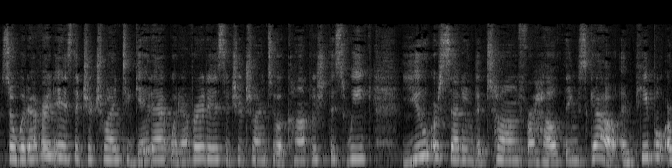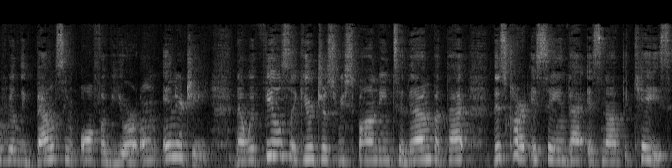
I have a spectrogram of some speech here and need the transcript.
So, whatever it is that you're trying to get at, whatever it is that you're trying to accomplish this week, you are setting the tone for how things go. And people are really bouncing off of your own energy. Now, it feels like you're just responding to them, but that this card is saying that is not the case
